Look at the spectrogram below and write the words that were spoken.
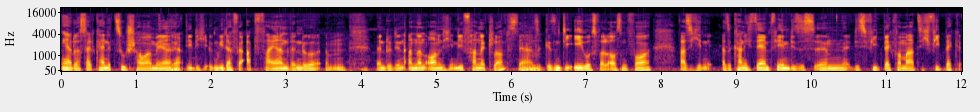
ja, du hast halt keine Zuschauer mehr, ja. die dich irgendwie dafür abfeiern, wenn du, ähm, wenn du den anderen ordentlich in die Pfanne klopfst. Ja? Also mhm. sind die Egos voll außen vor. Was ich, also kann ich sehr empfehlen, dieses, ähm, dieses Feedback-Format, sich Feedback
